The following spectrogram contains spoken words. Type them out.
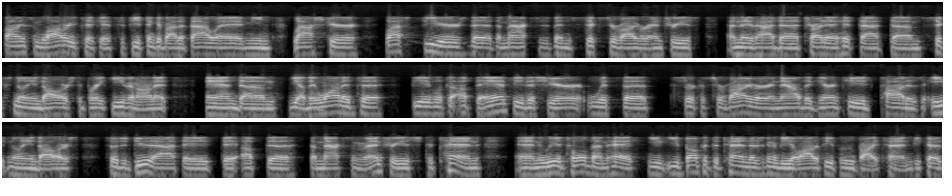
buying some lottery tickets. If you think about it that way, I mean, last year, last few years, the the max has been six survivor entries, and they've had to try to hit that um, six million dollars to break even on it. And um, know, they wanted to be able to up the ante this year with the Circa Survivor, and now the guaranteed pot is eight million dollars. So to do that, they they up the the maximum entries to ten, and we had told them, hey, you, you bump it to 10, there's going to be a lot of people who buy 10 because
